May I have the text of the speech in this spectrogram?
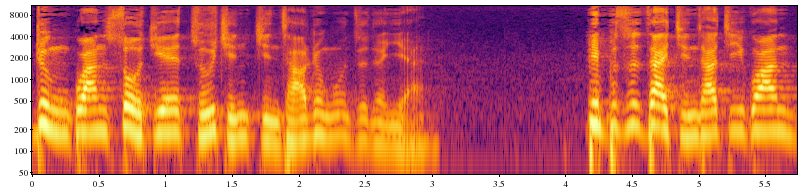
任官受接执行警察任务之人员，并不是在警察机关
